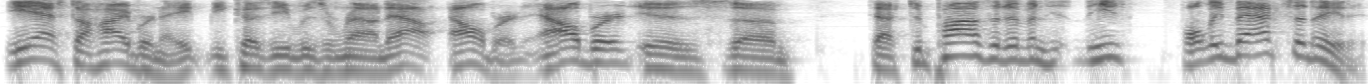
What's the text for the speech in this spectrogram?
he has to hibernate because he was around Al- Albert. Albert is uh, tested positive and he's fully vaccinated.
